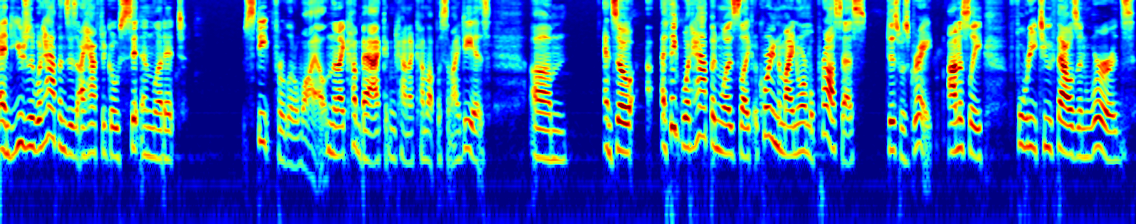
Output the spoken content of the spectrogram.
and usually what happens is I have to go sit and let it steep for a little while, and then I come back and kind of come up with some ideas. Um, and so I think what happened was like according to my normal process, this was great. Honestly, forty-two thousand words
